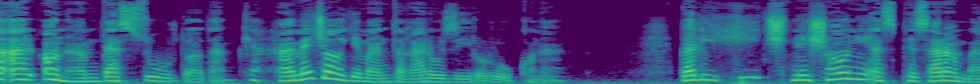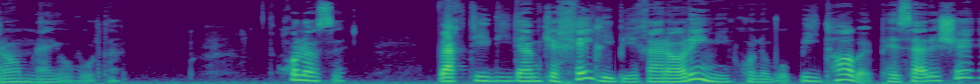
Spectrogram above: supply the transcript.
و الان هم دستور دادم که همه جای منطقه رو زیر و رو کنن. ولی هیچ نشانی از پسرم برام نیاوردن. خلاصه وقتی دیدم که خیلی بیقراری می‌کنه و بیتاب پسرشه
